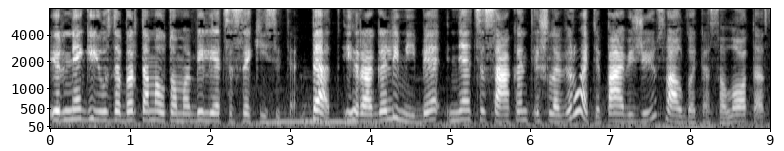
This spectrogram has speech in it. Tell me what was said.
Ir negi jūs dabar tam automobilį atsisakysite. Bet yra galimybė neatsisakant išlaviruoti. Pavyzdžiui, jūs valgote salotas,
